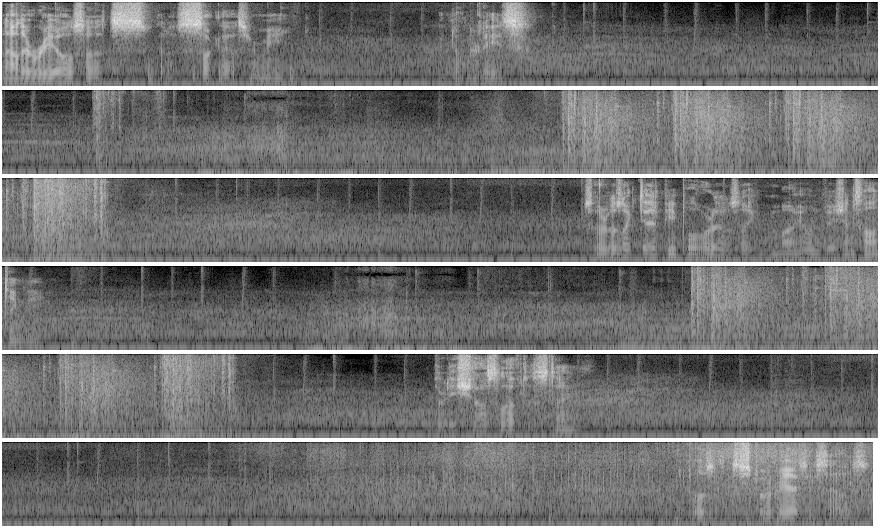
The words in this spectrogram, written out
Now they're real, so that's gonna suck ass for me. No grenades. So are those like dead people, or are those like my own visions haunting me? Eight shots left of this thing. Those destroyed reactor cells.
